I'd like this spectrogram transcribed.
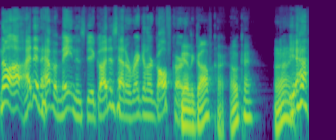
no. I, I didn't have a maintenance vehicle. I just had a regular golf cart. Yeah, the golf cart. Okay. All right. yeah.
